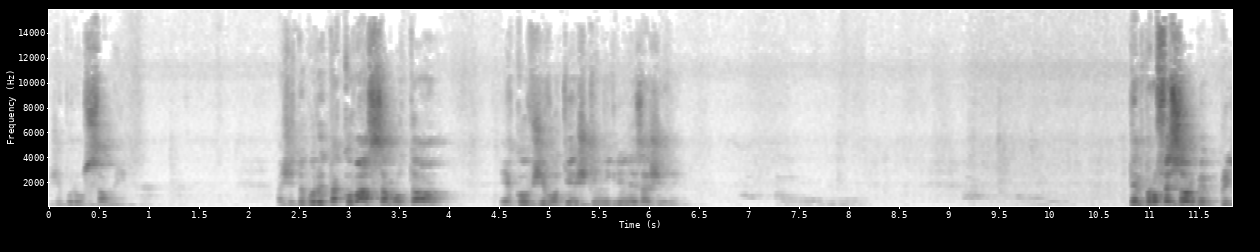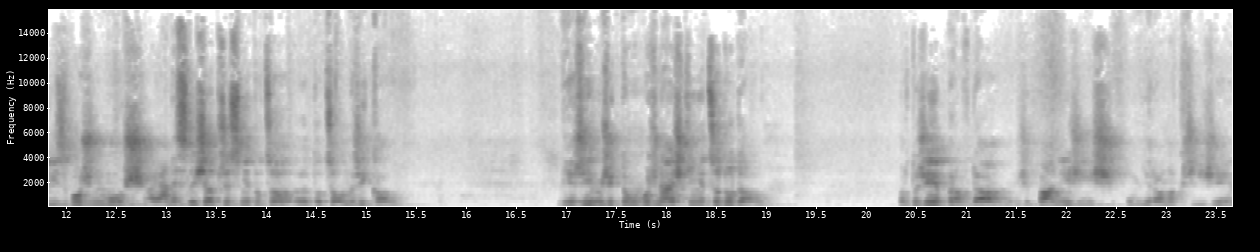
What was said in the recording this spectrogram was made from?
že budou sami. A že to bude taková samota, jakou v životě ještě nikdy nezažili. Ten profesor by prý zbožný muž a já neslyšel přesně to co, to, co on říkal. Věřím, že k tomu možná ještě něco dodal. Protože je pravda, že pán Ježíš umíral na kříži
